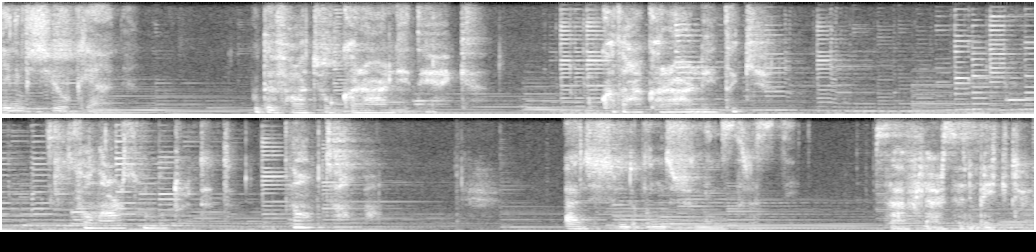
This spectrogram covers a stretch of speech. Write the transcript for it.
Yeni bir şey yok yani. Bu defa çok kararlıydı yenge. O kadar kararlıydı ki. Son arzum budur dedi. Ne yapacağım ben? Bence şimdi bunu düşünmenin sırası değil. Misafirler seni bekliyor.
